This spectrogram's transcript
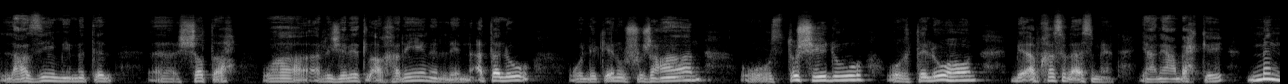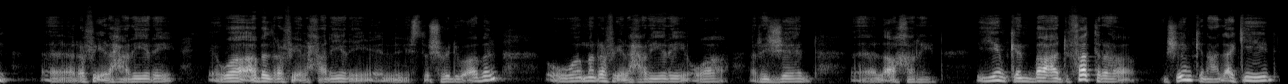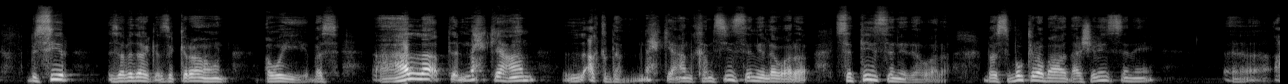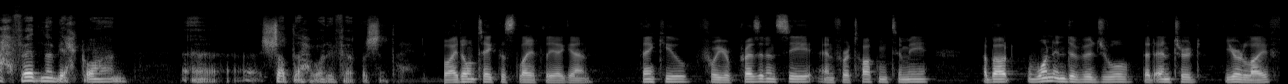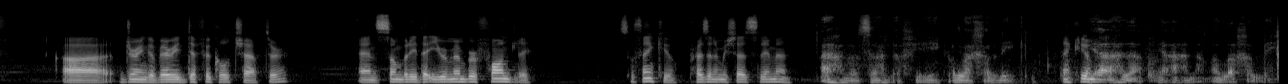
العظيمة مثل آه، الشطح والرجالات الآخرين اللي انقتلوا واللي كانوا شجعان واستشهدوا واغتالوهم بأبخس الأثمان يعني عم بحكي من آه، رفيق الحريري وقبل رفيق الحريري اللي استشهدوا قبل ومن رفيق الحريري والرجال آه، الآخرين. يمكن بعد فترة مش يمكن على الأكيد بصير إذا بدك ذكراهم قوية. بس هلأ بنحكي عن الأقدم نحكي عن خمسين سنة لورا ستين سنة لورا. بس بكرة بعد عشرين سنة آه، أحفادنا بيحكوا عن آه، الشطح ورفاق الشطح. I don't take this lightly again. Thank you for your presidency and for talking to me about one individual that entered your life uh, during a very difficult chapter and somebody that you remember fondly. So thank you, President Michel Suleiman. أهلا وسهلا فيك الله يخليك Thank you. يا أهلا يا أهلا الله يخليك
